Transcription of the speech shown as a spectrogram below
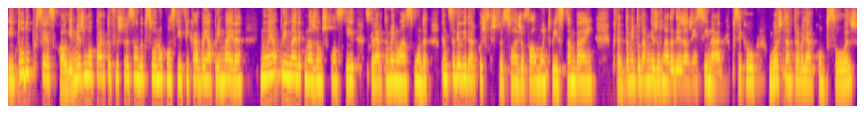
E todo o processo, Cláudia, mesmo a parte da frustração da pessoa não conseguir ficar bem à primeira, não é a primeira que nós vamos conseguir, se calhar também não há a segunda. Portanto, saber lidar com as frustrações, eu falo muito isso também. Portanto, também toda a minha jornada desde anos de ensinar, por isso é que eu gosto tanto de trabalhar com pessoas,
